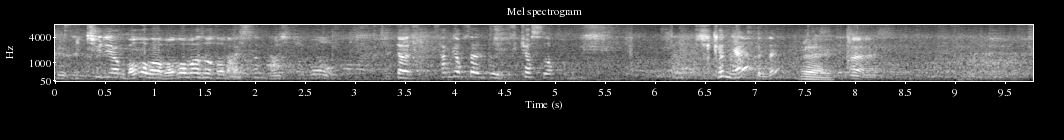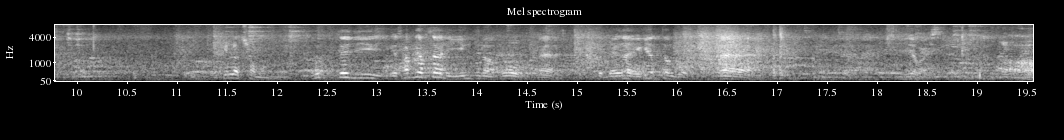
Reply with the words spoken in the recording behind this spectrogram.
그 미추리랑 먹어봐. 먹어봐서 더 맛있는 거 시키고 일단 삼겹살도 시켰어. 시켰냐? 근데? 네. 네. 킬러 처먹네. 흑돼지 이게 삼겹살 2인분하고 네. 그 내가 얘기했던 거 네. 이게 맛있어요. 아,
